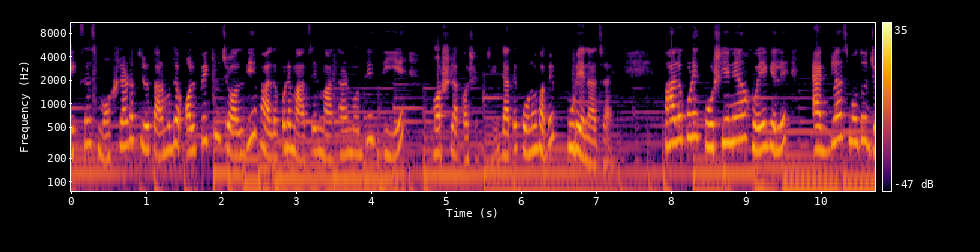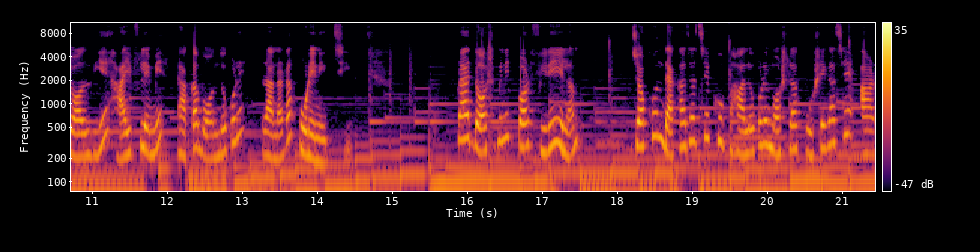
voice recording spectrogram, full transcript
এক্সেস মশলাটা ছিল তার মধ্যে অল্প একটু জল দিয়ে ভালো করে মাছের মাথার মধ্যে দিয়ে মশলা কষাচ্ছি, যাতে কোনোভাবে পুড়ে না যায়। ভালো করে কষিয়ে নেওয়া হয়ে গেলে এক গ্লাস মতো জল দিয়ে হাই ফ্লেমে ঢাকা বন্ধ করে রান্নাটা করে নিচ্ছি। প্রায় দশ মিনিট পর ফিরে এলাম যখন দেখা যাচ্ছে খুব ভালো করে মশলা কষে গেছে আর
